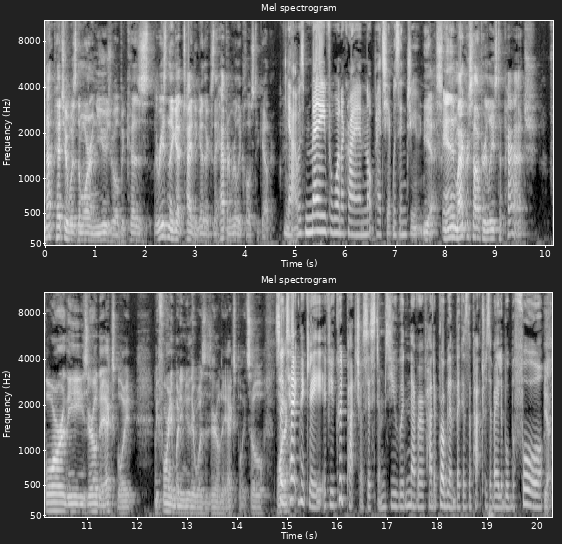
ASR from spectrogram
NotPetya was the more unusual because the reason they got tied together because they happened really close together. Yeah, it was May for WannaCry and NotPetya was in June. Yes, and Microsoft released a patch for the zero-day exploit before anybody knew there was a zero day exploit. So, so technically, if you could patch your systems, you would never have had a problem because the patch was available before yeah.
